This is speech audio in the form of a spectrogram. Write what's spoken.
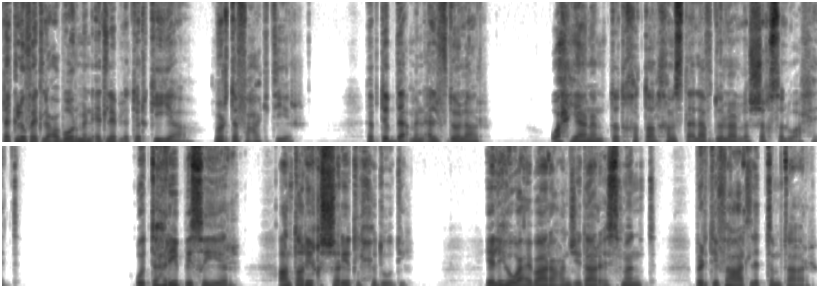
تكلفة العبور من إدلب لتركيا مرتفعة كتير. بتبدأ من ألف دولار وأحيانا بتتخطى الخمسة آلاف دولار للشخص الواحد. والتهريب بيصير عن طريق الشريط الحدودي يلي هو عبارة عن جدار إسمنت بارتفاع 3 أمتار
